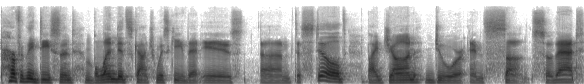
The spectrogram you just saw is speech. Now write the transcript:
perfectly decent blended Scotch whiskey that is um, distilled by John Dewar and Sons. So that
